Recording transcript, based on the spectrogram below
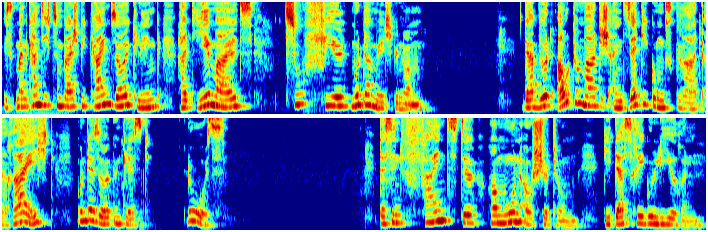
ist, man kann sich zum Beispiel, kein Säugling hat jemals zu viel Muttermilch genommen. Da wird automatisch ein Sättigungsgrad erreicht und der Säugling lässt los. Das sind feinste Hormonausschüttungen die das regulieren.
